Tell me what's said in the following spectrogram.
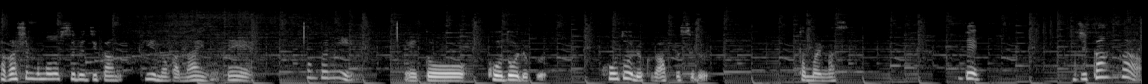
探し物をする時間っていうのがないので、本当に、えっ、ー、と、行動力、行動力がアップすると思います。で、時間が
